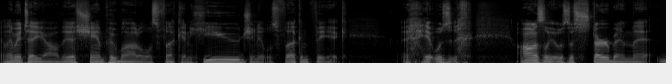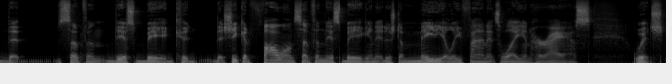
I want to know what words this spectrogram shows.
And let me tell y'all, this shampoo bottle was fucking huge, and it was fucking thick. It was honestly, it was disturbing that that something this big could that she could fall on something this big and it just immediately find its way in her ass which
